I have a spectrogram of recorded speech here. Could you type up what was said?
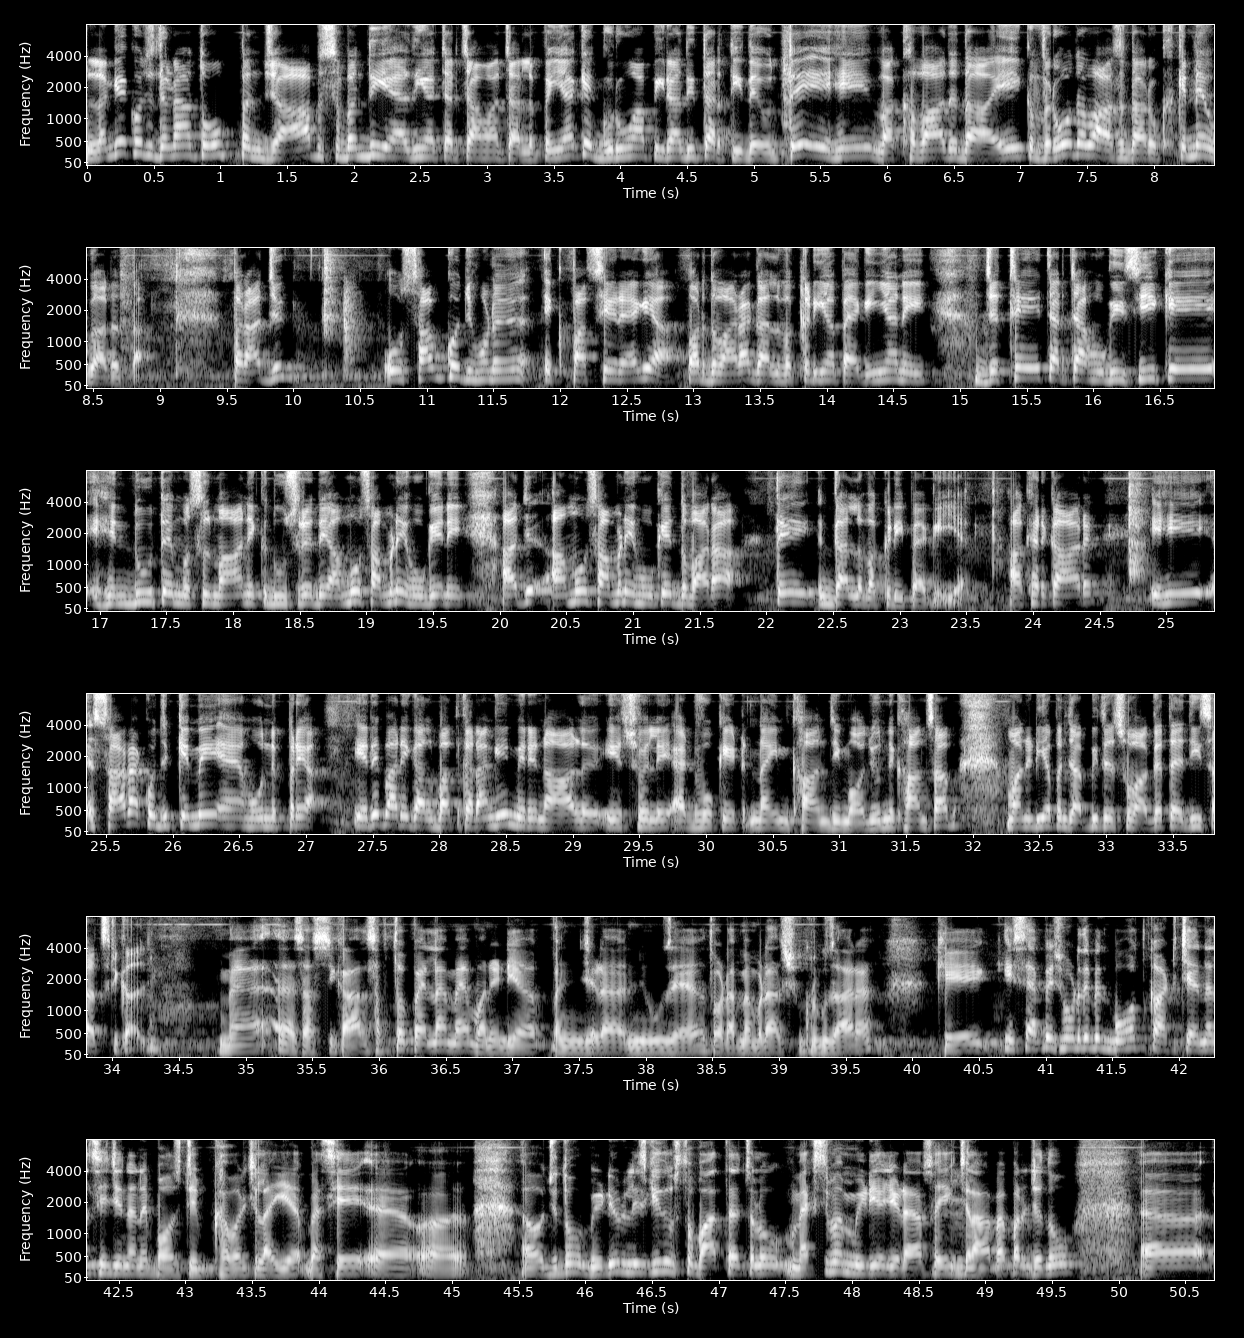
ਲੰਘੇ ਕੁਝ ਦਿਨਾਂ ਤੋਂ ਪੰਜਾਬ ਸੰਬੰਧੀ ਐ ਦੀਆਂ ਚਰਚਾਵਾਂ ਚੱਲ ਪਈਆਂ ਕਿ ਗੁਰੂਆਂ ਪੀਰਾਂ ਦੀ ਧਰਤੀ ਦੇ ਉੱਤੇ ਇਹ ਵੱਖਵਾਦ ਦਾ, ਇਹ ਇੱਕ ਵਿਰੋਧ ਵਿਰੋਧਵਾਸ ਦਾ ਰੁਖ ਕਿੰਨੇ ਉਗਾ ਦਿੱਤਾ? ਪਰ ਅੱਜ ਉਹ ਸਭ ਕੁਝ ਹੁਣ ਇੱਕ ਪਾਸੇ ਰਹਿ ਗਿਆ ਔਰ ਦੁਬਾਰਾ ਗੱਲ ਵਕੜੀਆਂ ਪੈ ਗਈਆਂ ਨੇ। ਜਿੱਥੇ ਚਰਚਾ ਹੋ ਗਈ ਸੀ ਕਿ ਹਿੰਦੂ ਤੇ ਮੁਸਲਮਾਨ ਇੱਕ ਦੂਸਰੇ ਦੇ ਆਮੋ ਸਾਹਮਣੇ ਹੋ ਗਏ ਨੇ, ਅੱਜ ਆਮੋ ਸਾਹਮਣੇ ਹੋ ਕੇ ਦੁਬਾਰਾ ਤੇ ਗੱਲ ਵਕੜੀ ਪੈ ਗਈ ਹੈ। ਆਖਰਕਾਰ ਇਹ ਸਾਰਾ ਕੁਝ ਕਿਵੇਂ ਐ ਹੋ ਨਿਪਰਿਆ, ਇਹਦੇ ਬਾਰੇ ਗੱਲਬਾਤ ਕਰਾਂਗੇ। ਮੇਰੇ ਨਾਲ ਇਸ ਵੇਲੇ ਐਡਵੋਕੇਟ ਨਾਈਮ ਖਾਨ ਜੀ ਮੌਜੂਦ ਨੇ। ਖਾਨ ਸਾਹਿਬ, ਵਨ ਇੰਡੀਆ ਪੰਜਾਬੀ ਤੇ ਸਵਾਗਤ ਹੈ ਜੀ। ਸਤਿ ਸ੍ਰੀ ਅਕਾਲ ਜੀ। ਮੈਂ ਸਤਿ ਸ਼੍ਰੀ ਅਕਾਲ। ਸਭ ਤੋਂ ਪਹਿਲਾਂ ਮੈਂ ਵਨ ਇੰਡੀਆ ਜਿਹੜਾ ਨਿਊਜ਼ ਹੈ ਤੁਹਾਡਾ ਮੈਂ ਬੜਾ ਸ਼ੁਕਰਗੁਜ਼ਾਰ ਹਾਂ ਕਿ ਇਸ ਐਪੀਸੋਡ ਦੇ ਵਿੱਚ ਬਹੁਤ ਘੱਟ ਚੈਨਲ ਸੀ ਜਿਨ੍ਹਾਂ ਨੇ ਪੋਜ਼ਿਟਿਵ ਖਬਰ ਚਲਾਈ ਹੈ। ਵੈਸੇ ਜਦੋਂ ਵੀਡੀਓ ਰਿਲੀਜ਼ ਕੀਤੀ ਉਸ ਤੋਂ ਬਾਅਦ ਤਾਂ ਚਲੋ ਮੈਕਸਿਮਮ ਮੀਡੀਆ ਜਿਹੜਾ ਸਹੀ ਚਲਾ ਪਿਆ ਪਰ ਜਦੋਂ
